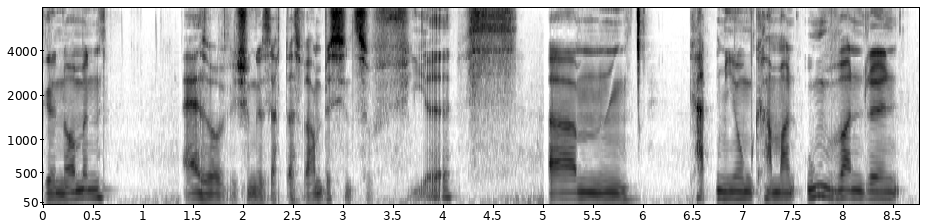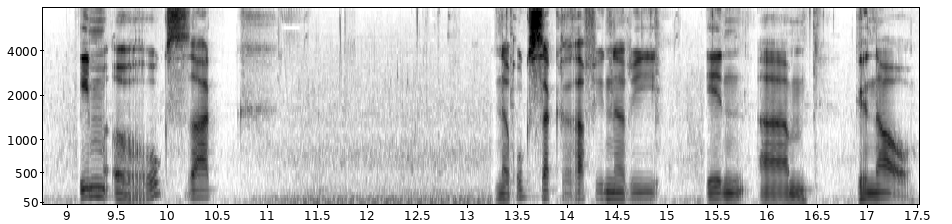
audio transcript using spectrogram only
genommen. Also, wie schon gesagt, das war ein bisschen zu viel. Ähm, Cadmium kann man umwandeln im Rucksack. In der Rucksackraffinerie in, ähm, genau,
